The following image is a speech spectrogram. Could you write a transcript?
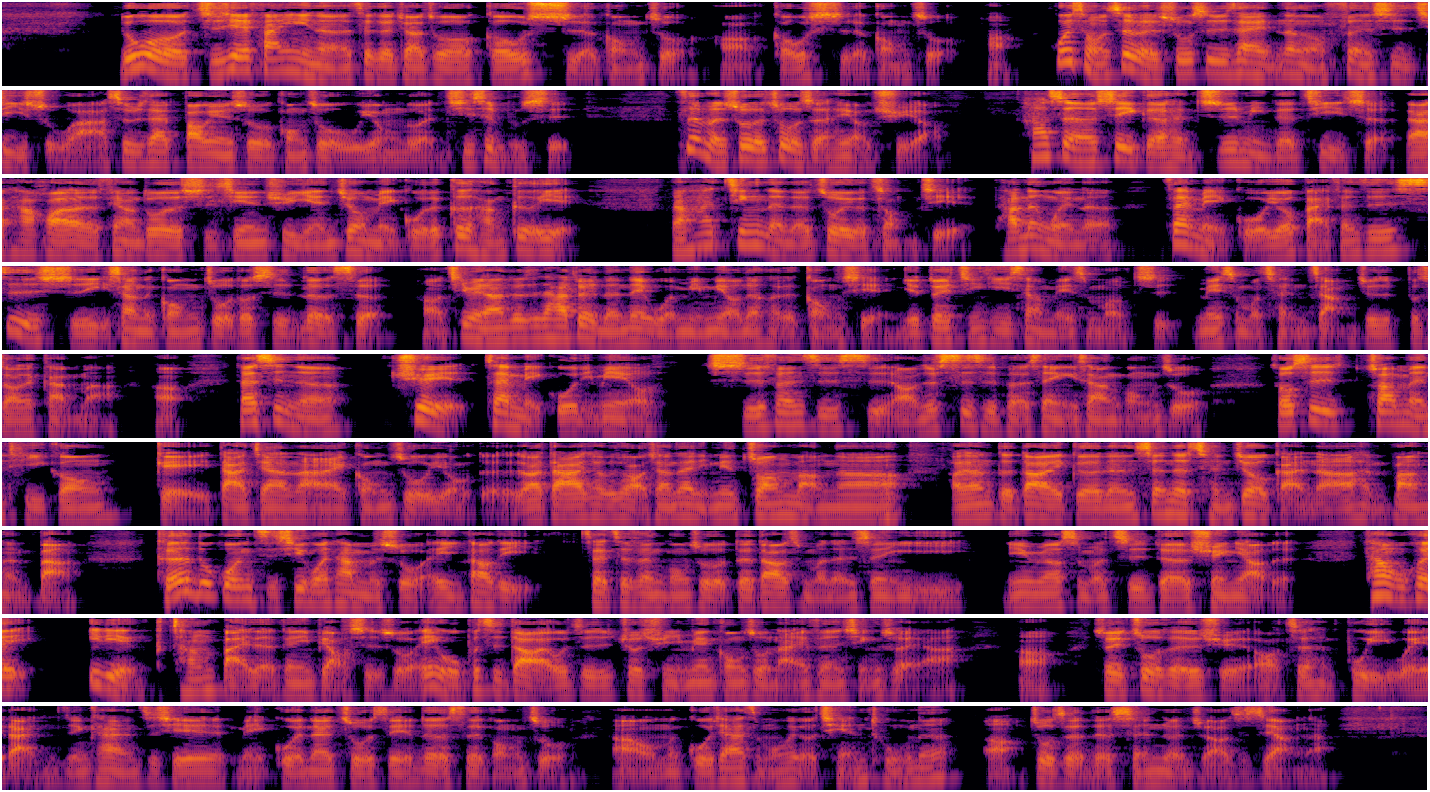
如果直接翻译呢，这个叫做“狗屎的工作”哦，“狗屎的工作”哦。为什么这本书是不是在那种愤世嫉俗啊？是不是在抱怨说工作无用论？其实不是，这本书的作者很有趣哦。他是呢是一个很知名的记者，然后他花了非常多的时间去研究美国的各行各业，然后他惊人的做一个总结，他认为呢，在美国有百分之四十以上的工作都是垃圾，好，基本上就是他对人类文明没有任何的贡献，也对经济上没什么只没什么成长，就是不知道在干嘛啊，但是呢，却在美国里面有十分之四，然后就四十 percent 以上的工作。都是专门提供给大家拿来工作用的，然后大家就说好像在里面装忙啊，好像得到一个人生的成就感啊，很棒很棒。可是如果你仔细问他们说，哎，你到底在这份工作得到什么人生意义？你有没有什么值得炫耀的？他们会一脸苍白的跟你表示说，哎，我不知道啊，我只是就去里面工作拿一份薪水啊，啊，所以作者就觉得哦，这很不以为然。你看这些美国人在做这些乐色工作啊，我们国家怎么会有前途呢？啊，作者的申论主要是这样的。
